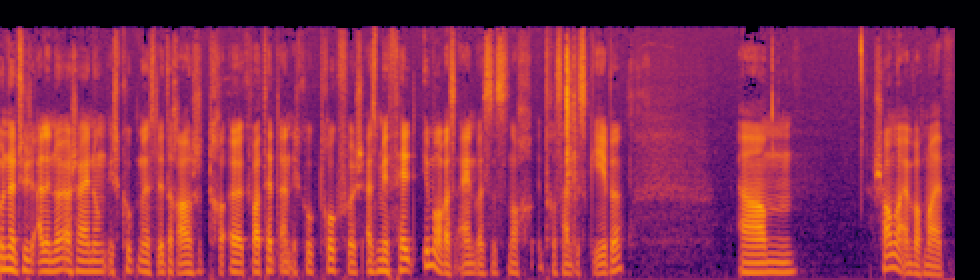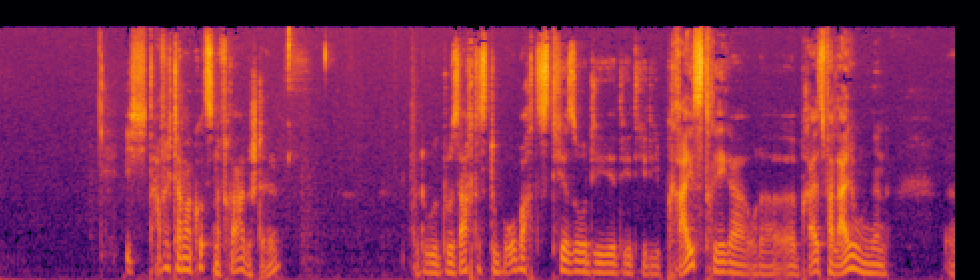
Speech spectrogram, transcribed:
und natürlich alle Neuerscheinungen. Ich gucke mir das literarische äh, Quartett an, ich gucke Druckfrisch. Also mir fällt immer was ein, was es noch Interessantes gäbe. Ähm, schauen wir einfach mal. Ich, darf ich da mal kurz eine Frage stellen? Du, du sagtest, du beobachtest hier so die, die, die, die Preisträger oder äh, Preisverleihungen. Äh,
